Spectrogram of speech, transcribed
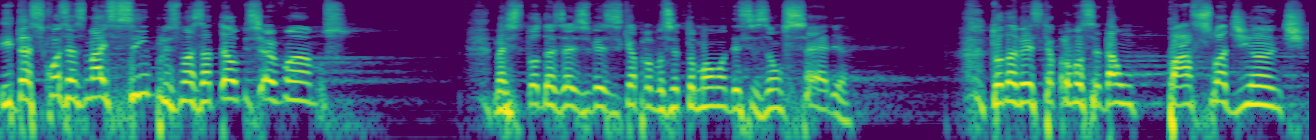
E das coisas mais simples nós até observamos. Mas todas as vezes que é para você tomar uma decisão séria, toda vez que é para você dar um passo adiante,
